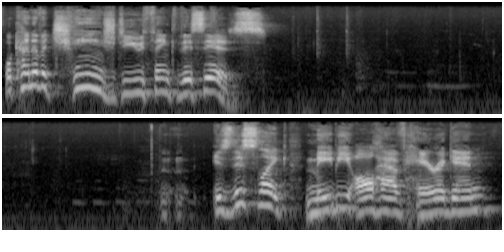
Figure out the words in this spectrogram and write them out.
What kind of a change do you think this is? Is this like maybe I'll have hair again?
